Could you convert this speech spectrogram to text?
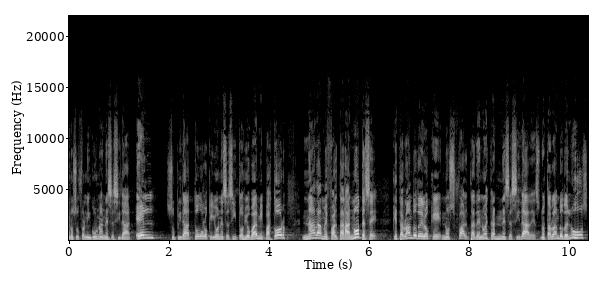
no sufra ninguna necesidad. Él suplirá todo lo que yo necesito. Jehová es mi pastor, nada me faltará. Nótese que está hablando de lo que nos falta, de nuestras necesidades. No está hablando de lujos,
